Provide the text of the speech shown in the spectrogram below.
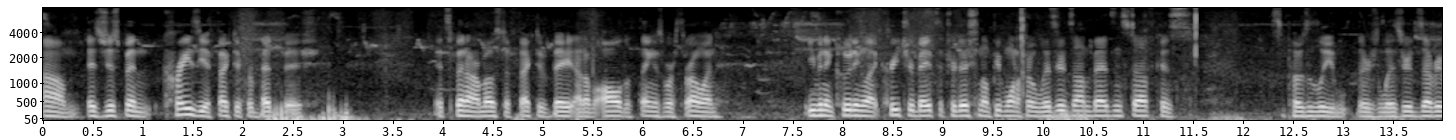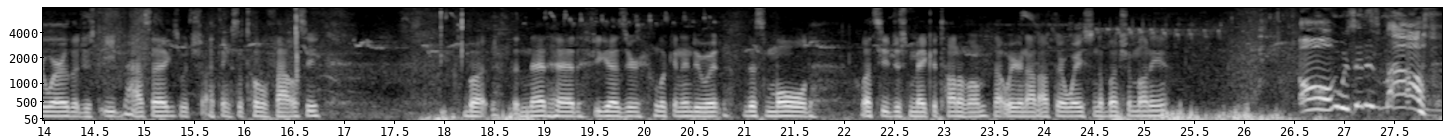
um, it's just been crazy effective for bedfish. It's been our most effective bait out of all the things we're throwing, even including like creature baits, the traditional. People want to throw lizards on beds and stuff because supposedly there's lizards everywhere that just eat bass eggs, which I think is a total fallacy. But the Ned head, if you guys are looking into it, this mold lets you just make a ton of them. That way you're not out there wasting a bunch of money. Oh, it was in his mouth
